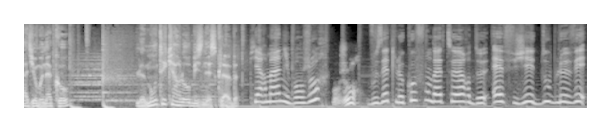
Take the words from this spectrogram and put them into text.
Radio Monaco, le Monte Carlo Business Club. Pierre Magne, bonjour. Bonjour. Vous êtes le cofondateur de FGWRS.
